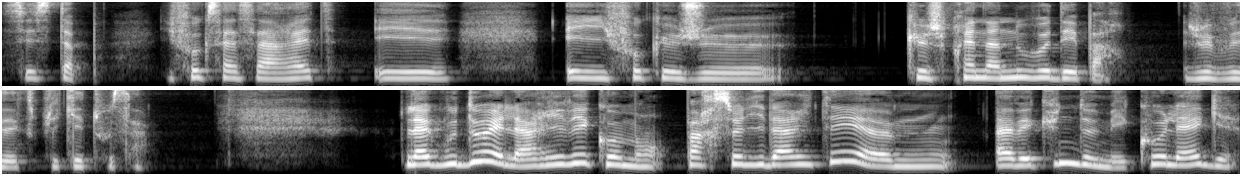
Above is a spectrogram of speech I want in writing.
c'est stop. Il faut que ça s'arrête et, et il faut que je, que je prenne un nouveau départ. Je vais vous expliquer tout ça. La goutte d'eau, elle est arrivée comment? Par solidarité avec une de mes collègues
